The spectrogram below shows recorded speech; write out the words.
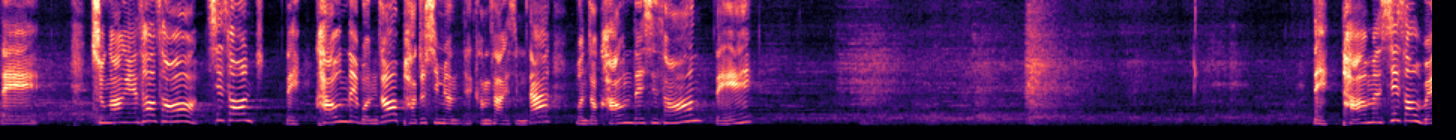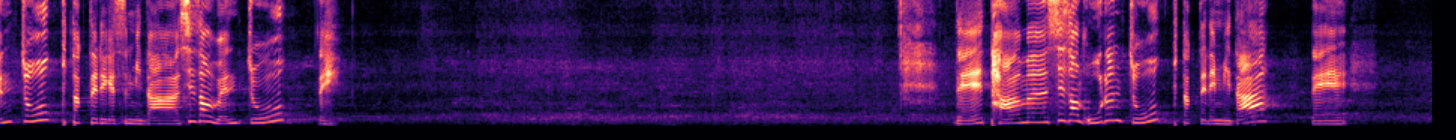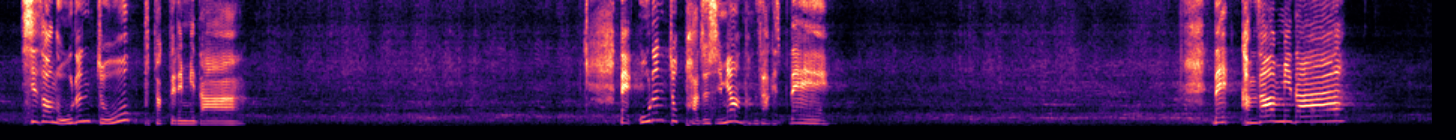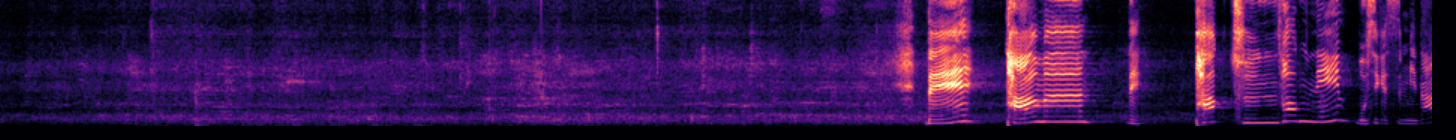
네. 중앙에 서서 시선 네, 가운데 먼저 봐주시면 돼- 감사하겠습니다. 먼저 가운데 시선. 네. 네, 다음은 시선 왼쪽 부탁드리겠습니다. 시선 왼쪽. 네. 네, 다음은 시선 오른쪽 부탁드립니다. 네. 시선 오른쪽 부탁드립니다. 네, 오른쪽 봐주시면 감사하겠습니다. 네. 네, 감사합니다. 네, 다음은 네, 박준성님 모시겠습니다.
